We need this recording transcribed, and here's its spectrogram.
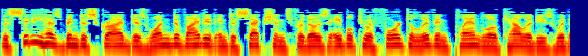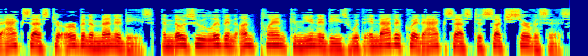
The city has been described as one divided into sections for those able to afford to live in planned localities with access to urban amenities, and those who live in unplanned communities with inadequate access to such services.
